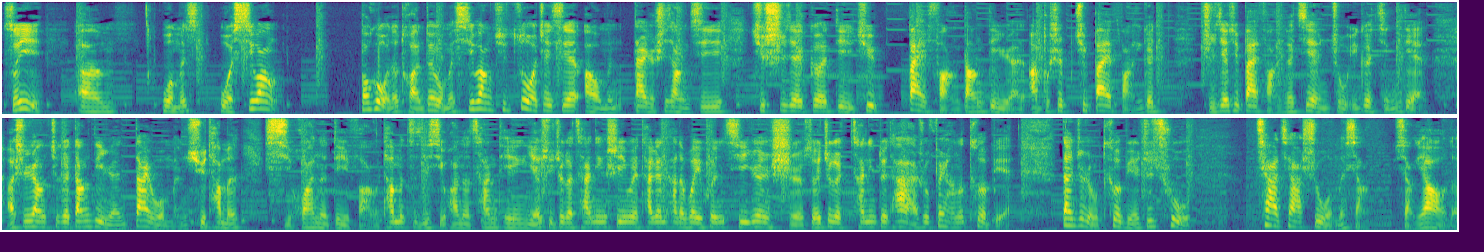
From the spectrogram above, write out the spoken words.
所以，嗯，我们我希望，包括我的团队，我们希望去做这些啊，我们带着摄像机去世界各地去拜访当地人，而不是去拜访一个。直接去拜访一个建筑、一个景点，而是让这个当地人带我们去他们喜欢的地方，他们自己喜欢的餐厅。也许这个餐厅是因为他跟他的未婚妻认识，所以这个餐厅对他来说非常的特别。但这种特别之处，恰恰是我们想想要的。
